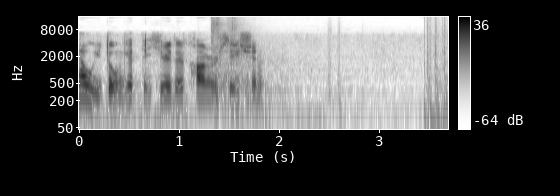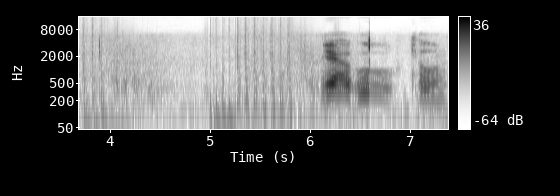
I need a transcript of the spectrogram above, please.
How we don't get to hear their conversation. Yeah, ooh, kill them.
